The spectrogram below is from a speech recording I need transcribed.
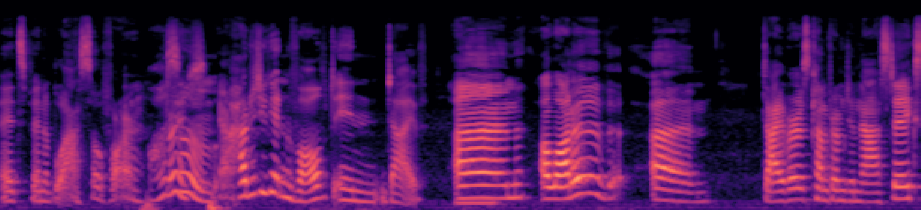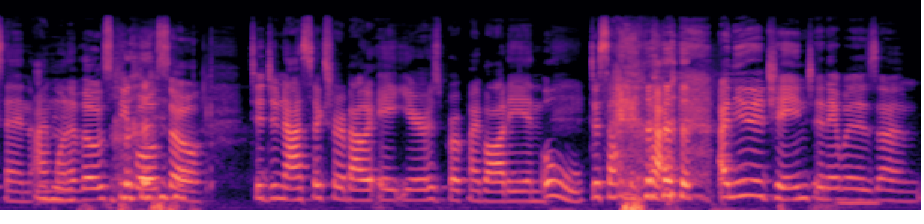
it's been a blast so far. awesome. Yeah. How did you get involved in dive? Um, a lot of um, divers come from gymnastics, and I'm one of those people. so, did gymnastics for about eight years, broke my body, and Oh, decided that I needed a change, and it was um,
